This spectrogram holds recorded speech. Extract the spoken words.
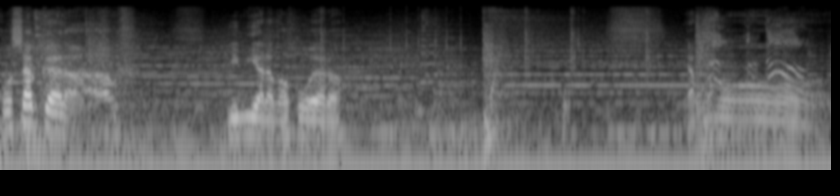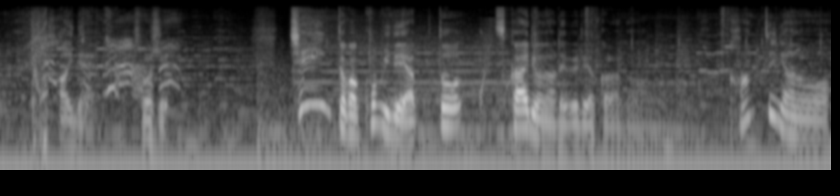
古尺やな。弓やら魔法やら。こういや、もう。あ、いいね。素晴らしい。チェーンとか込みでやっと使えるようなレベルやからな。完全にあの、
